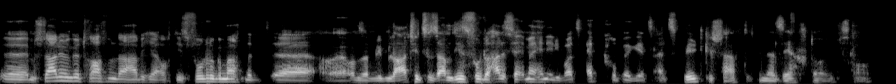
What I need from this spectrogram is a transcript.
äh, im Stadion getroffen, da habe ich ja auch dieses Foto gemacht mit äh, unserem lieben Lati zusammen. Dieses Foto hat es ja immerhin in die WhatsApp-Gruppe jetzt als Bild geschafft. Ich bin da sehr stolz drauf.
